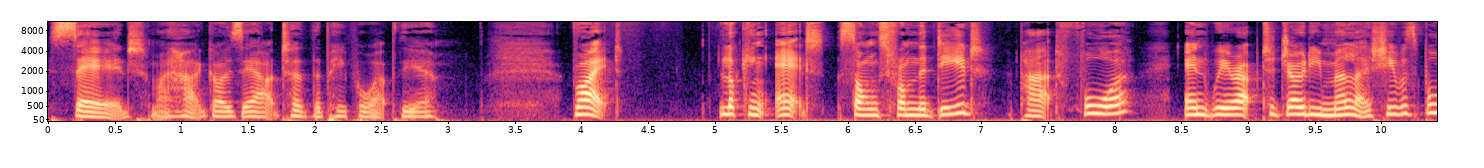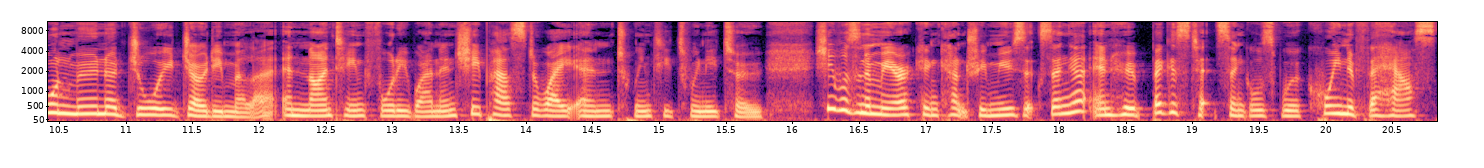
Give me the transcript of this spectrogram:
sad. My heart goes out to the people up there. Right, looking at Songs from the Dead, part four. And we're up to Jody Miller. She was born Myrna Joy Jody Miller in 1941 and she passed away in 2022. She was an American country music singer and her biggest hit singles were Queen of the House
